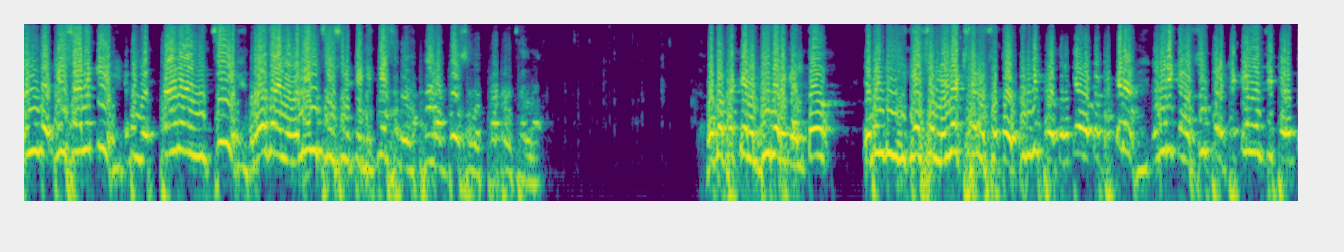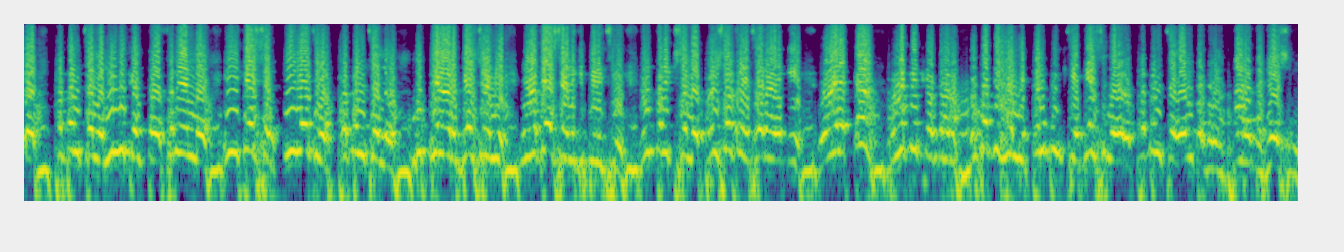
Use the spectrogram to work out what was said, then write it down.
వంద దేశాలకి ఇటువంటి ప్రాణాన్ని ఇచ్చి రోగాన్ని నయం చేసినటువంటి దేశంలో భారతదేశంలో ప్రపంచంలో. ఒక పక్కన బీదరికంతో ఏమంటే ఈ దేశం నిరక్షరసతో కుంగిపోతుంటే ఒక పక్కన అమెరికా సూపర్ టెక్నాలజీ పేరుతో ప్రపంచంలో ముందుకెళ్తున్న సమయంలో ఈ దేశం ఈ రోజు ప్రపంచంలో ముప్పై ఆరు దేశాన్ని నా దేశానికి పిలిచి అంతరిక్షంలో పరిశోధన చేయడానికి నా యొక్క రాకెట్ల ద్వారా ఉపగ్రహాన్ని పంపించే దేశంలో ప్రపంచంలో ఉంటుంది భారతదేశం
